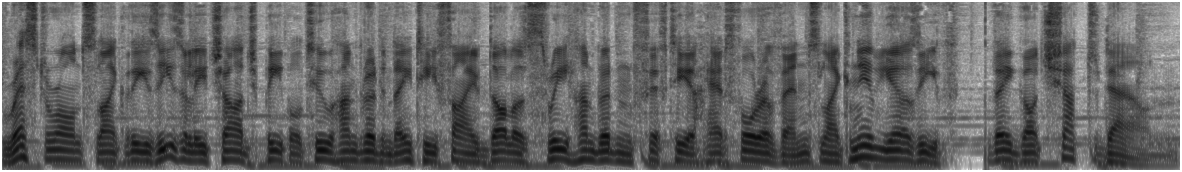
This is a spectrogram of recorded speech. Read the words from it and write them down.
Restaurants like these easily charge people $285 350 a head for events like New Year's Eve. They got shut down.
